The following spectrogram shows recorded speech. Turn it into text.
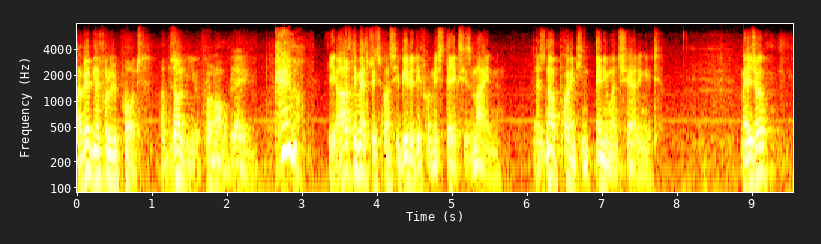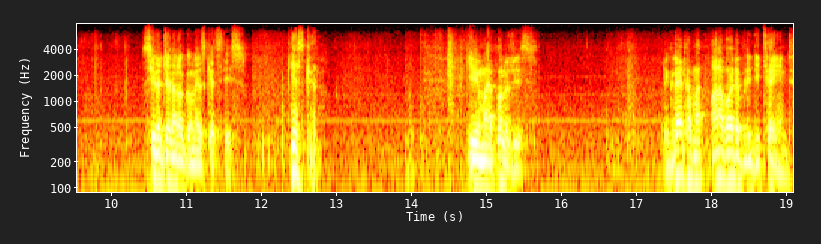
I've written a full report, absolving you from all blame. Colonel! The ultimate responsibility for mistakes is mine. There's no point in anyone sharing it. Major, see that General Gomez gets this. Yes, Colonel. Give him my apologies. Regret I'm unavoidably detained.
